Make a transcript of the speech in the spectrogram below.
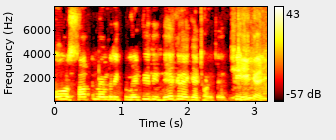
ਉਹ 7 ਮੈਂਬਰੀ ਕਮੇਟੀ ਦੀ ਦੇਖ ਰੇਖ ਹੇਠ ਹੋਣੀ ਚਾਹੀਦੀ ਹੈ। ਠੀਕ ਹੈ ਜੀ।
